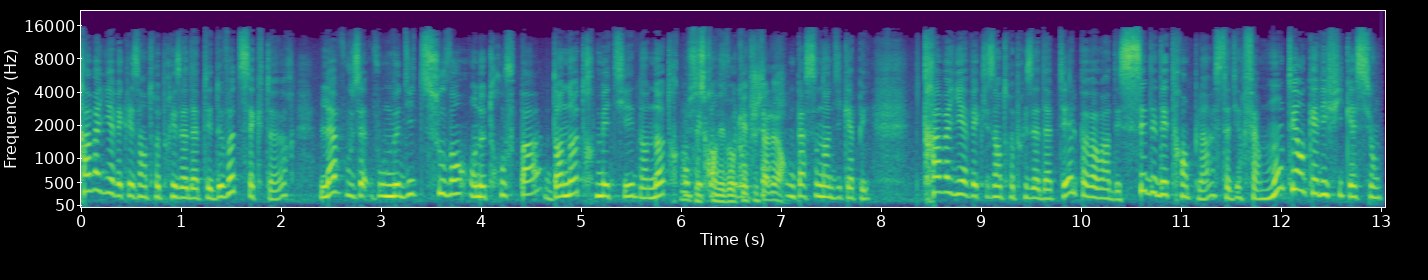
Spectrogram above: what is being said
travaillez avec les entreprises adaptées de votre secteur. Là, vous, vous me dites souvent, on ne trouve pas dans notre métier, dans notre compétence, c'est ce qu'on évoquait tout à l'heure, une personne handicapée. Travaillez avec les entreprises adaptées. Elles peuvent avoir des CDD tremplins, c'est-à-dire faire monter en qualification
